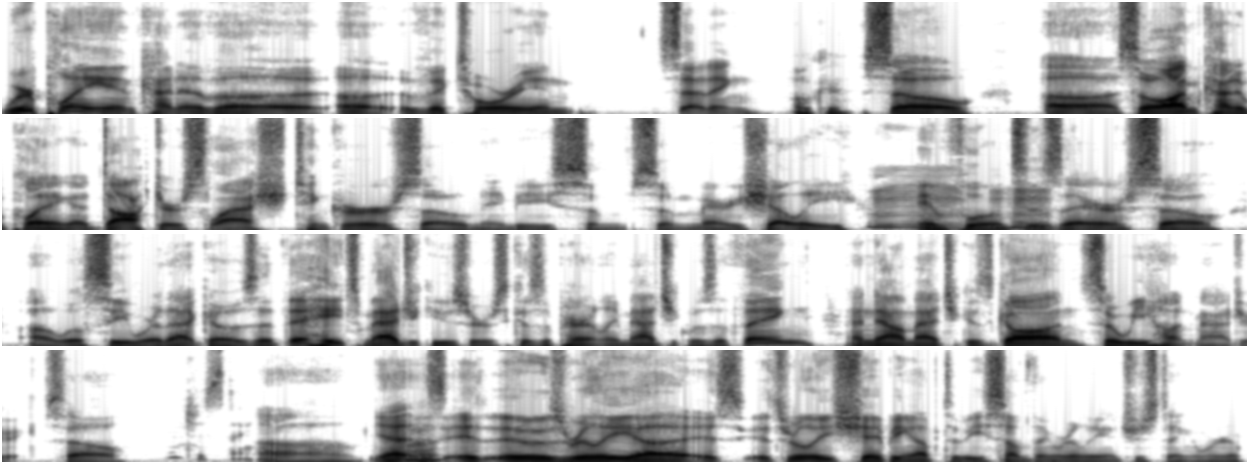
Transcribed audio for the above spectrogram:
We're playing kind of a, a Victorian setting, Okay. so uh, so I'm kind of playing a doctor slash tinkerer. So maybe some some Mary Shelley Mm, influences there. So uh, we'll see where that goes. It, it hates magic users because apparently magic was a thing, and now magic is gone. So we hunt magic. So. Interesting. uh, yeah, it's, it, it was really uh, it's it's really shaping up to be something really interesting. We're gonna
